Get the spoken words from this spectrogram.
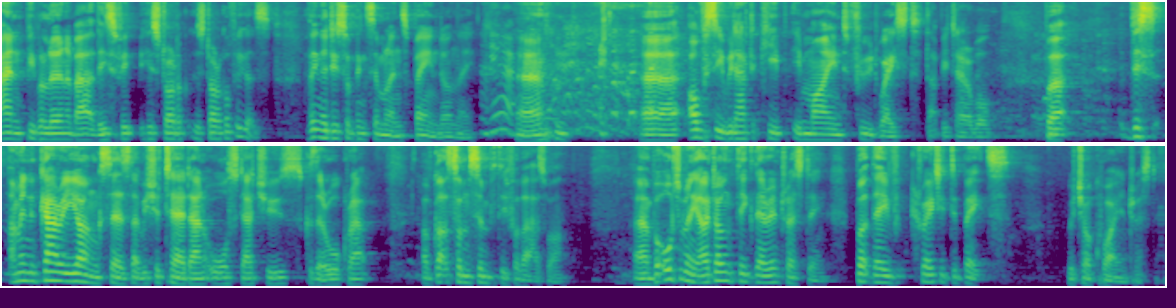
and people learn about these historical historical figures. I think they do something similar in Spain, don't they? Yeah. Um, uh, obviously, we'd have to keep in mind food waste. That'd be terrible. But this, I mean, Gary Younge says that we should tear down all statues because they're all crap. I've got some sympathy for that as well. Um, but ultimately, I don't think they're interesting. But they've created debates which are quite interesting.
